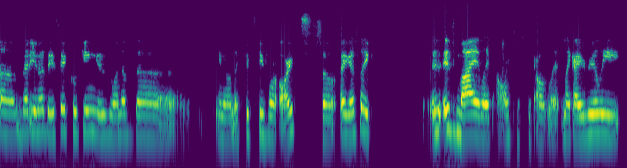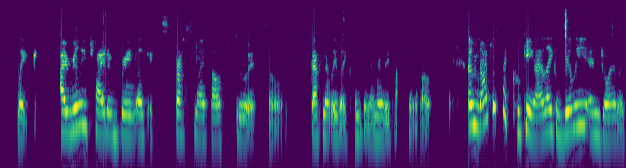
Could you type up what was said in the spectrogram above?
Um, but you know, they say cooking is one of the you know like sixty four arts. So I guess like is my like artistic outlet. Like I really like I really try to bring like express myself through it. So definitely like something I'm really passionate about. I'm not just like cooking. I like really enjoy like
